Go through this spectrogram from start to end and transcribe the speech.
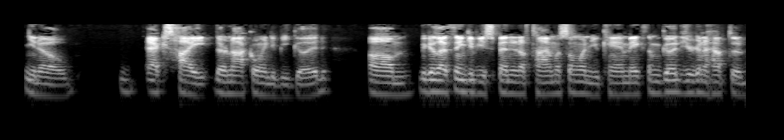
you know x height they're not going to be good um, because I think if you spend enough time with someone, you can make them good. You're going to have to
